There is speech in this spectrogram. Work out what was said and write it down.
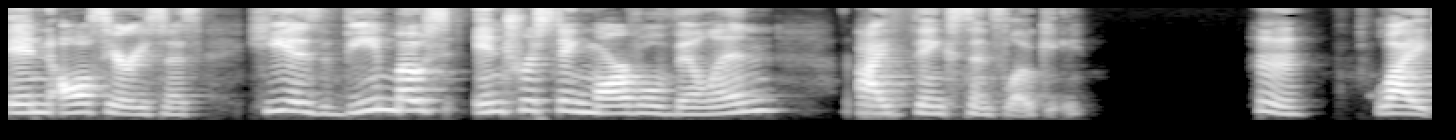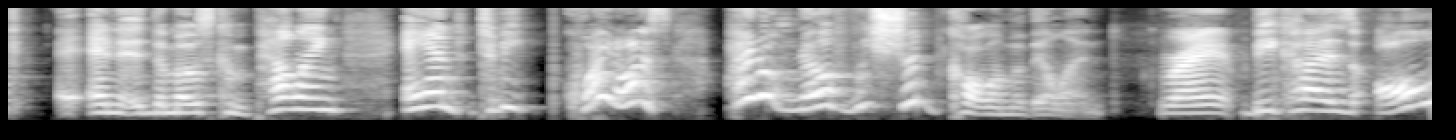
In all seriousness, he is the most interesting Marvel villain I think since Loki. Hmm. Like, and the most compelling. And to be quite honest, I don't know if we should call him a villain right? because all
